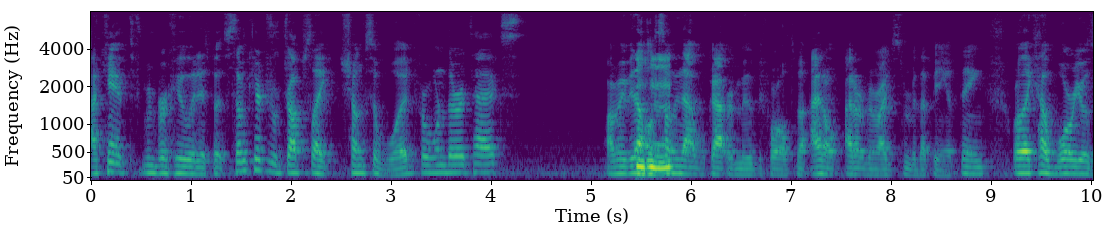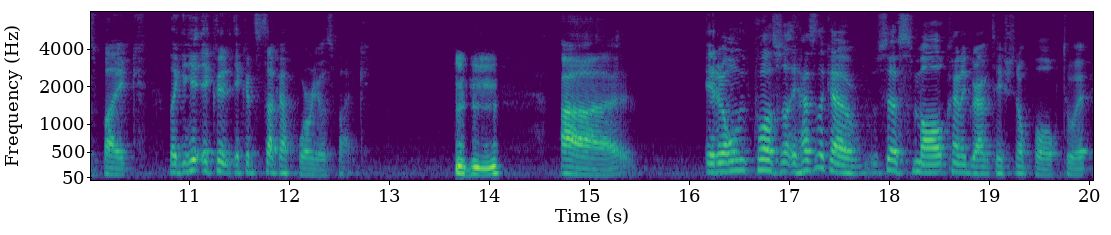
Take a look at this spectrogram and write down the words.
I can't remember who it is, but some character drops like chunks of wood for one of their attacks. Or maybe that was Mhm. something that got removed before Ultimate. I don't. I don't remember. I just remember that being a thing. Or like how Wario's bike, like it, it could it could suck up Wario's bike. mm-hmm. Uh, it only pulls. It has like a, a small kind of gravitational pull to it,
